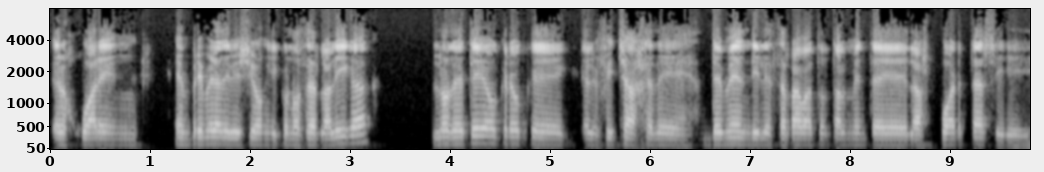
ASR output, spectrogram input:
el jugar en, en primera división y conocer la liga. Lo de Teo, creo que el fichaje de, de Mendy le cerraba totalmente las puertas y,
